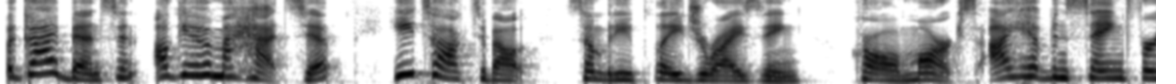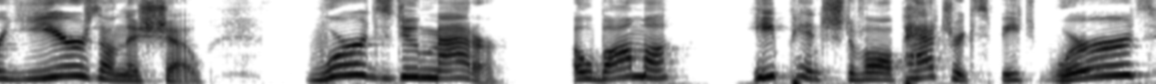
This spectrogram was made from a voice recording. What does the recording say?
But Guy Benson, I'll give him a hat tip. He talked about somebody plagiarizing Karl Marx. I have been saying for years on this show, words do matter. Obama he pinched Deval Patrick's speech. Words,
